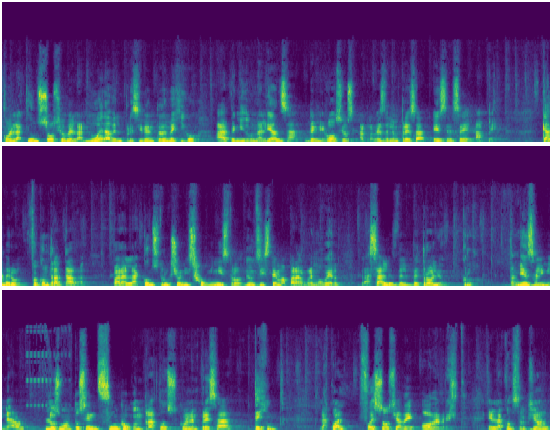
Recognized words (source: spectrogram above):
con la que un socio de la nuera del presidente de México ha tenido una alianza de negocios a través de la empresa SCAP. Cameron fue contratada para la construcción y suministro de un sistema para remover las sales del petróleo crudo. También se eliminaron los montos en cinco contratos con la empresa Techint, la cual fue socia de Odebrecht en la construcción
